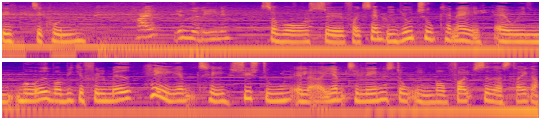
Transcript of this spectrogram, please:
det til kunden. Hej, jeg hedder Lene. Så vores øh, for eksempel YouTube-kanal er jo en måde, hvor vi kan følge med helt hjem til systuen eller hjem til lænestolen, hvor folk sidder og strikker.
